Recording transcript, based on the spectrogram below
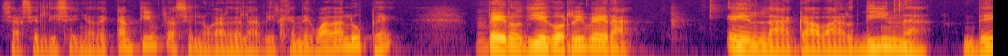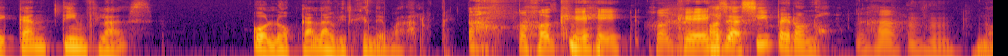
Se hace el diseño de Cantinflas en lugar de la Virgen de Guadalupe, pero Diego Rivera en la gabardina de Cantinflas coloca la Virgen de Guadalupe. ok, ok. O sea, sí, pero no, Ajá. ¿no?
